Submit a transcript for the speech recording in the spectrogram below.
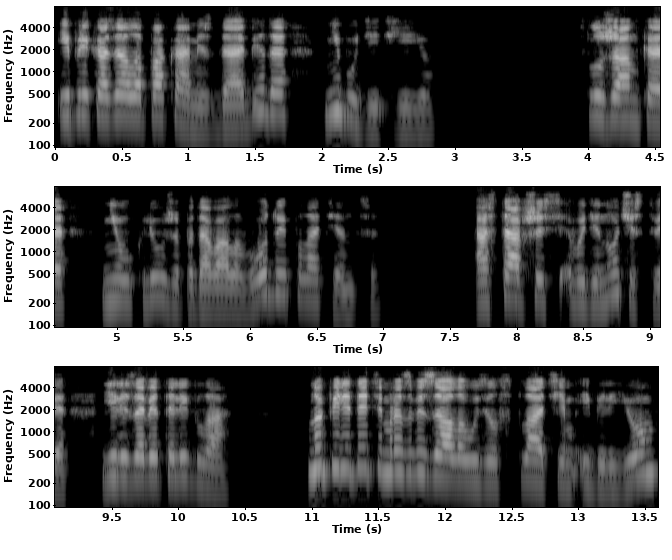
и приказала пока мест до обеда не будить ее. Служанка неуклюже подавала воду и полотенце. Оставшись в одиночестве, Елизавета легла, но перед этим развязала узел с платьем и бельем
